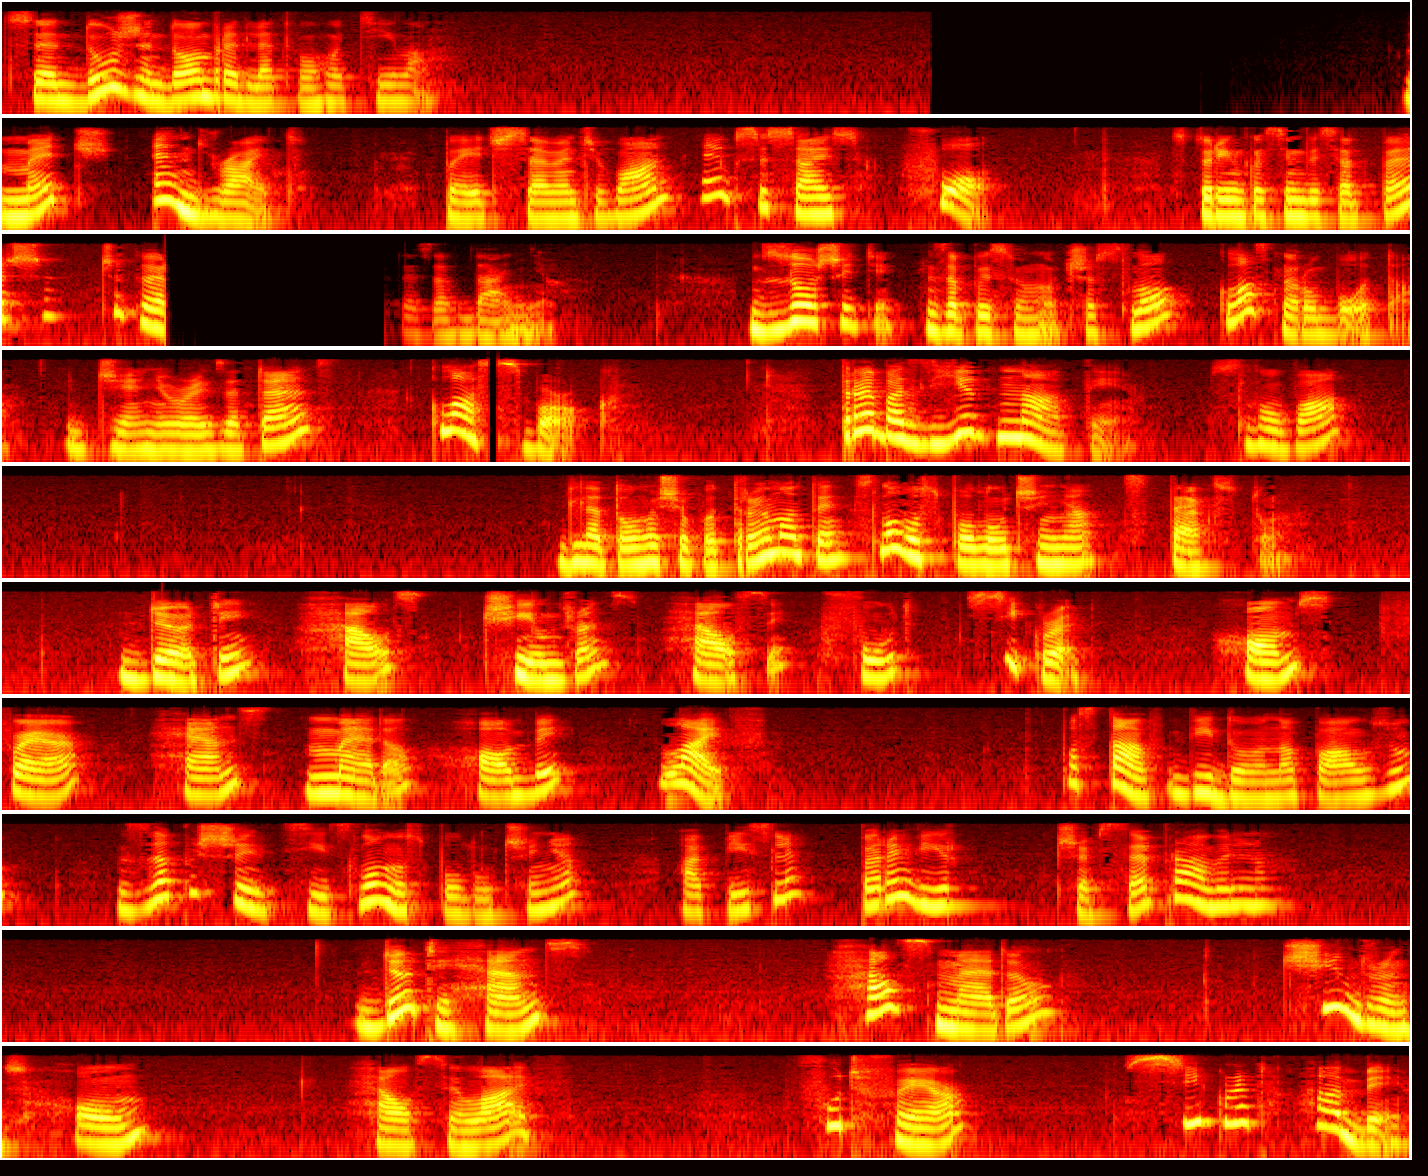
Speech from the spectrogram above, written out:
Це дуже добре для твого тіла. Match and write. Page 71, exercise 4. Сторінка 71, четверте завдання. В зошиті записуємо число, класна робота. January the 10th, classwork. Треба з'єднати слова для того, щоб отримати словосполучення з тексту. Dirty, health, children's, healthy, food, secret, homes, fair, hands, medal, hobby, life. Постав відео на паузу, запиши ці словосполучення, а після перевір, чи все правильно. Dirty hands, health medal, children's home, healthy life, food fair, secret hobby.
